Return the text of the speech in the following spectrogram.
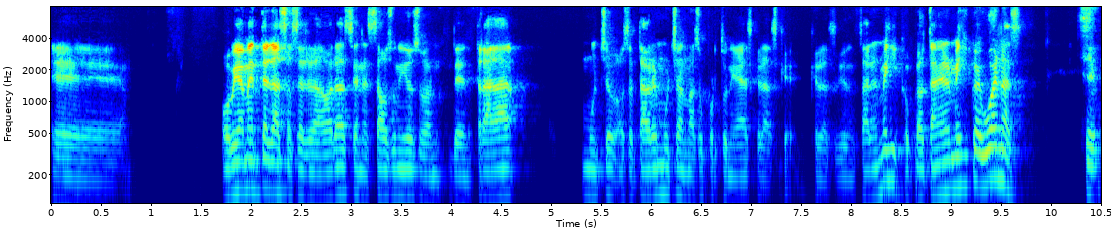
eh, obviamente las aceleradoras en Estados Unidos son de entrada mucho, o sea, te abren muchas más oportunidades que las que, que las que están en México, pero también en México hay buenas. Sí.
